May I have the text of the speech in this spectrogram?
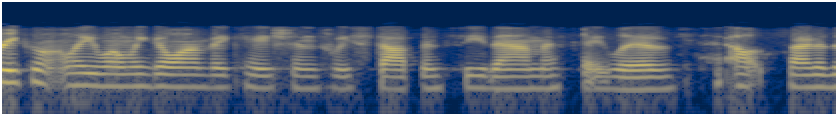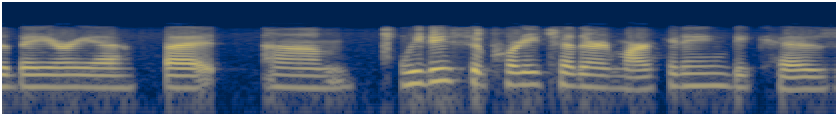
frequently when we go on vacations, we stop and see them if they live outside of the Bay Area. But um, we do support each other in marketing because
